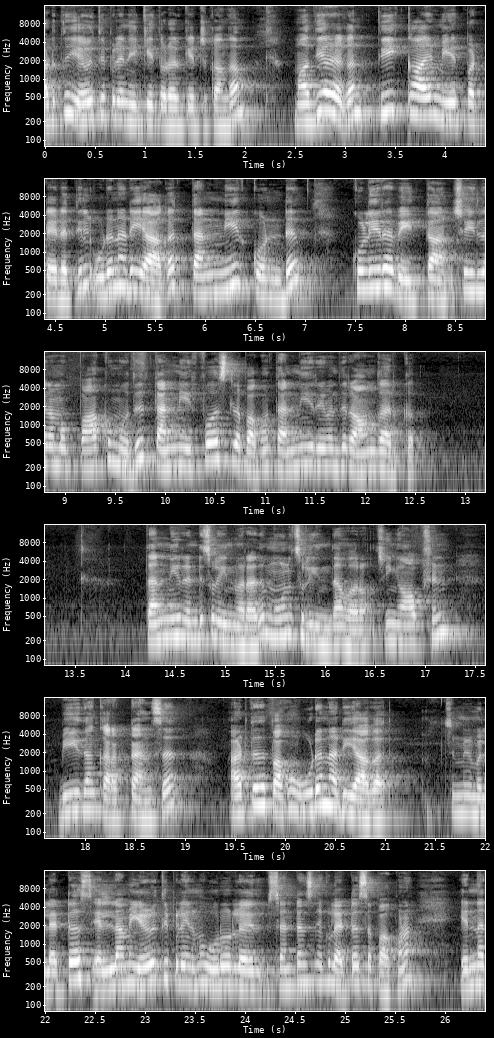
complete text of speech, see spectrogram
அடுத்து எழுத்துப்பிழை நீக்கிய தொடர் கேட்டிருக்காங்க. மதியழகன் தீக்காயம் ஏற்பட்ட இடத்தில் உடனடியாக தண்ணீர் கொண்டு குளிர வைத்தான். ஸோ இதில் நம்ம பார்க்கும்போது தண்ணீர் ஃபர்ஸ்ட்டில் பார்க்கும் தண்ணீரே வந்து ராங்காக இருக்குது தண்ணீர் ரெண்டு சுழியின் வராது மூணு சுழியின் தான் வரும். ஸோ இங்கே ஆப்ஷன் பி தான் கரெக்ட் ஆன்சர் அடுத்தது பார்க்கும் உடனடியாக. நம்ம லெட்டர்ஸ் எல்லாமே எழுத்து பிள்ளை நம்ம ஒரு ஒரு சென்டென்ஸ்லேயும் லெட்டர்ஸை பார்க்கணும். என்ன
